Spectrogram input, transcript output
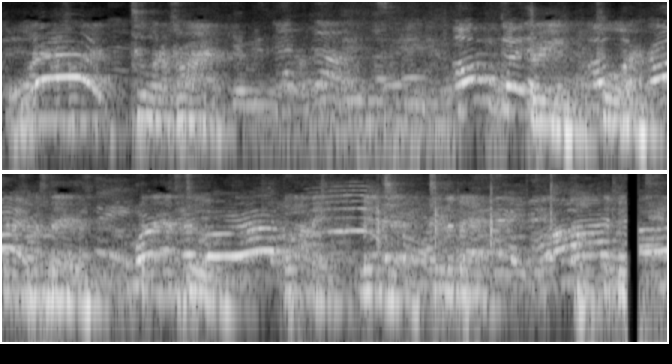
One in the front, two in the front. Three, four, in the front stairs. Last two. Blondie, ninja, to the back. To the back.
